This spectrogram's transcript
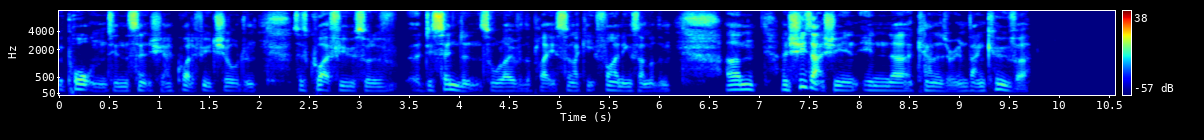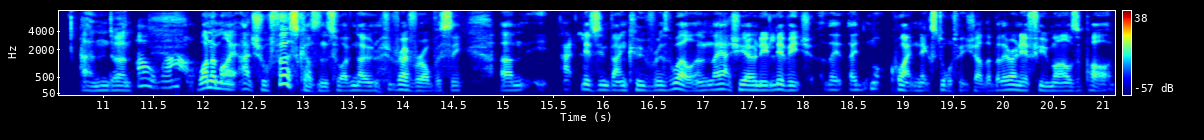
important in the sense she had quite a few children. So there's quite a few sort of uh, descendants all over the place, and I keep finding some of them. Um, and she's actually in, in uh, Canada, in Vancouver. And um, oh wow! One of my actual first cousins, who I've known forever, obviously, um, lives in Vancouver as well. And they actually only live each they, they're not quite next door to each other, but they're only a few miles apart.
